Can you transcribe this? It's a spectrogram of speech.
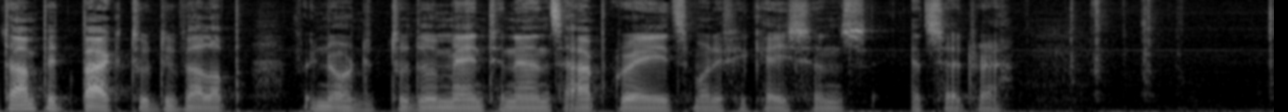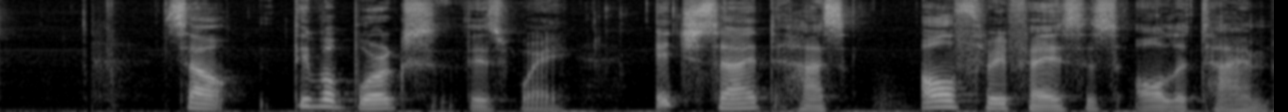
dump it back to develop in order to do maintenance, upgrades, modifications, etc. So DevOps works this way. Each site has all three phases all the time.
